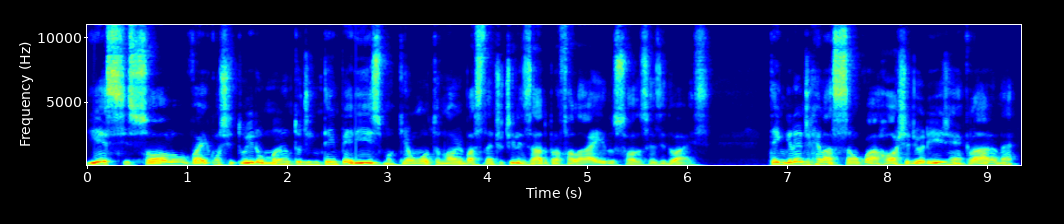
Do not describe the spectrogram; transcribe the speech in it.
E esse solo vai constituir o manto de intemperismo, que é um outro nome bastante utilizado para falar aí dos solos residuais. Tem grande relação com a rocha de origem, é claro, né?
